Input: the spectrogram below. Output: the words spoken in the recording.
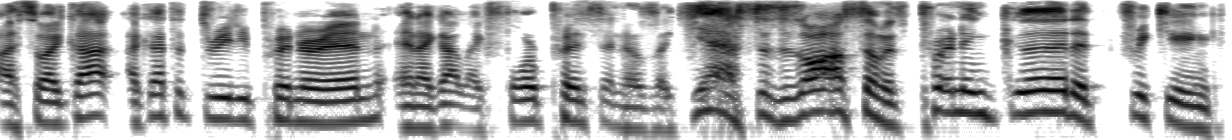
I so I got I got the 3D printer in, and I got like four prints, and I was like, yes, this is awesome. It's printing good. It freaking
